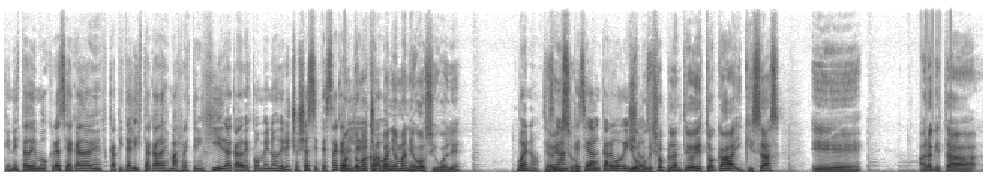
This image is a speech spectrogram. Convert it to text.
que en esta democracia cada vez capitalista, cada vez más restringida, cada vez con menos derechos, ya si te sacan Cuanto el más derecho a vo- campaña, más negocio igual, ¿eh? Bueno, que se, hagan, que se hagan cargo ellos. Digo, porque yo planteo esto acá y quizás, eh, ahora que está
